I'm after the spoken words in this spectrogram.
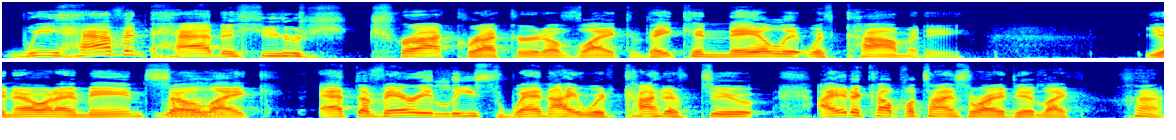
we haven't had a huge track record of like they can nail it with comedy, You know what I mean? So Right. like at the very least when I would kind of do I had a couple times where I did like, huh.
